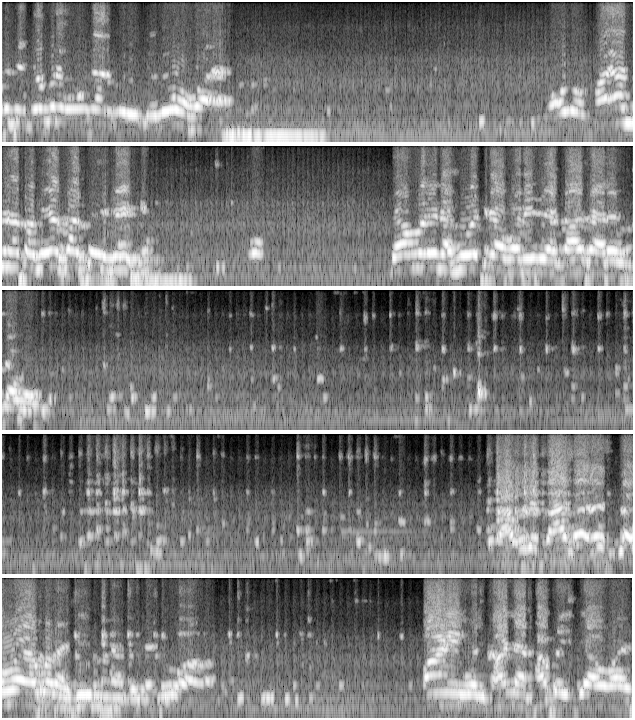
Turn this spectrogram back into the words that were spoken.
ને જમણે લાગે મારે જોવો મહેન્દ્ર તો દેખાતું જ નહીં જમણી ના પડી જાય કાકા રસ્તા હોય આપણે રસ્તા હોય આપણા પાણી હોય, ખાડા ખાબઈ ગયા હોય.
